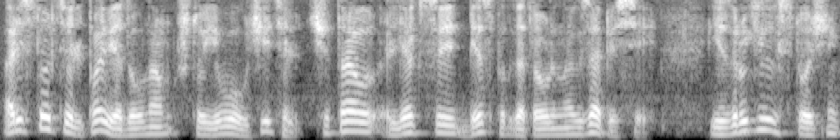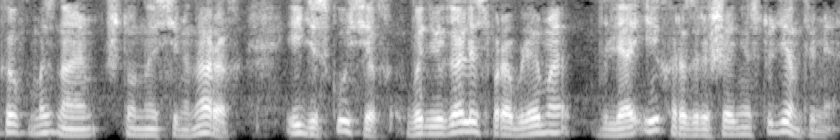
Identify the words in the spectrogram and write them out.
Аристотель поведал нам, что его учитель читал лекции без подготовленных записей. Из других источников мы знаем, что на семинарах и дискуссиях выдвигались проблемы для их разрешения студентами.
